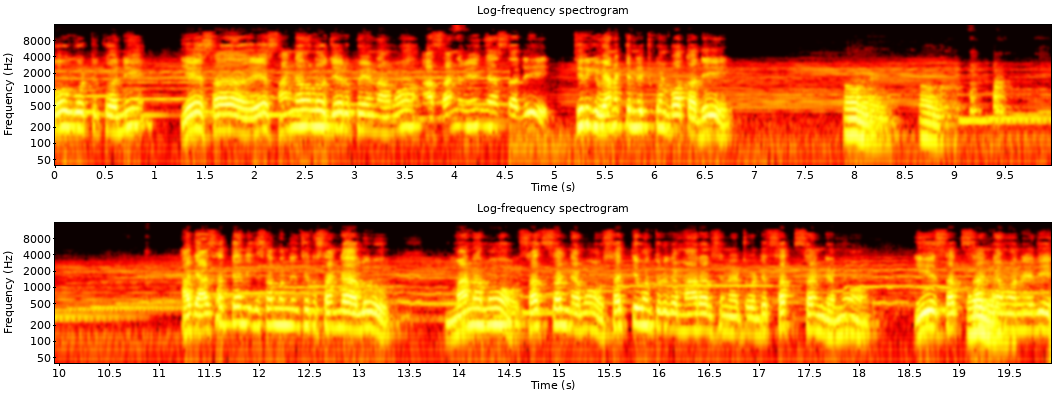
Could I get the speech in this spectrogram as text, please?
పోగొట్టుకొని ఏ ఏ సంఘంలో చేరిపోయినామో ఆ సంఘం ఏం చేస్తుంది? తిరిగి వెనక్కి నెట్టుకొని పోతుంది. అది అసత్యానికి సంబంధించిన సంఘాలు. మనము సత్సంగము సత్యవంతుడిగా మారాల్సినటువంటి సత్సంగము. ఈ సత్సంగం అనేది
